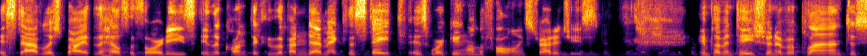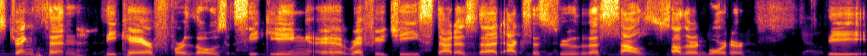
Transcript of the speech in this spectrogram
established by the health authorities in the context of the pandemic, the state is working on the following strategies. Implementation of a plan to strengthen the care for those seeking uh, refugee status that access through the south southern border. The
